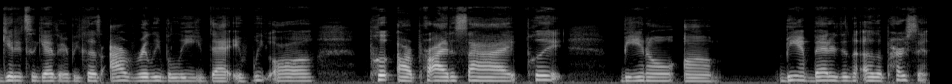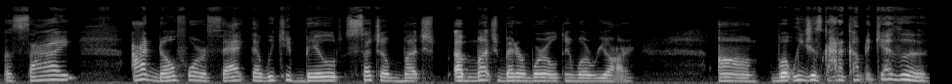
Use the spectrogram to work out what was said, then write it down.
get it together because I really believe that if we all put our pride aside, put being on um being better than the other person aside, I know for a fact that we can build such a much a much better world than where we are. Um, but we just gotta come together.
